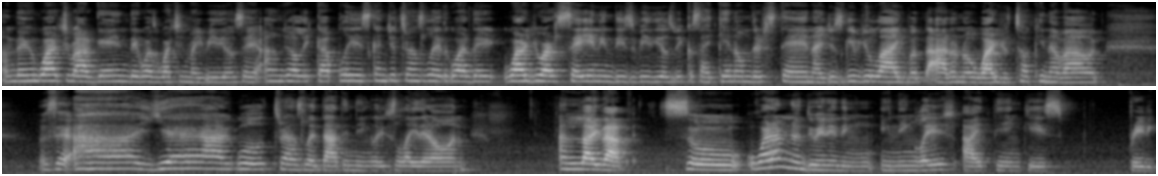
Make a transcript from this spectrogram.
And then watch again they was watching my video and say angelica please can you translate what they what you are saying in these videos? Because i can't understand. I just give you like but i don't know what you're talking about I say, ah, yeah, I will translate that in English later on. And like that. So, what I'm not doing it in, in English, I think is pretty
